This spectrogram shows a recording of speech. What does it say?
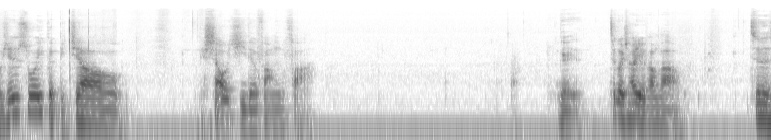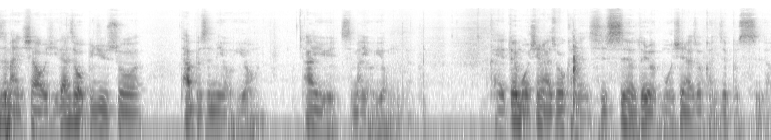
我先说一个比较消极的方法。对，这个消极方法真的是蛮消极，但是我必须说，它不是没有用，它也是蛮有用的。可以对某些人来说可能是适合，对某些人来说可能是不适合。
